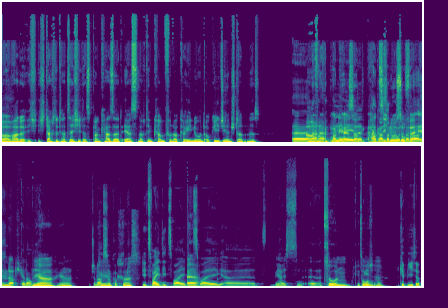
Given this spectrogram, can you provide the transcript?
Aber warte, ich, ich dachte tatsächlich, dass Punk Hazard erst nach dem Kampf von Akainu und Aokiji entstanden ist. Äh, Aber- nein, nein, nee, Punk nee, nee, Hazard der Punk hat sich Hazard nur wurde so danach- verändert. Genau. Ja, ja. Schon auch okay, so kaputt. krass. Die zwei, die zwei, die Äh. zwei, äh, wie heißt es denn? Äh, Zonengebiete. Zonen. Gebiete.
